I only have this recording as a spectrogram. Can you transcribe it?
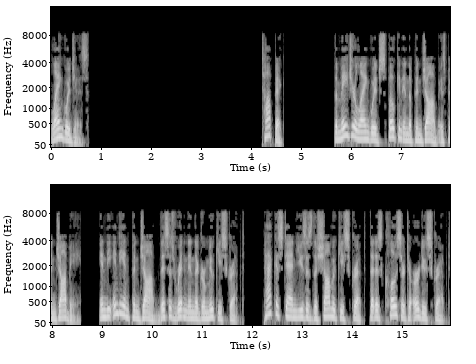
Languages The major language spoken in the Punjab is Punjabi. In the Indian Punjab this is written in the Gurmukhi script. Pakistan uses the Shahmukhi script, that is closer to Urdu script.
